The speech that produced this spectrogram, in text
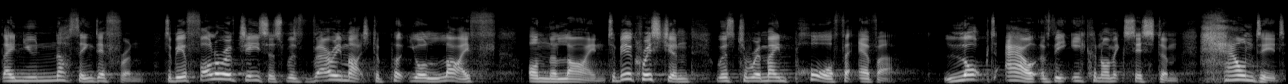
they knew nothing different. To be a follower of Jesus was very much to put your life on the line. To be a Christian was to remain poor forever, locked out of the economic system, hounded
